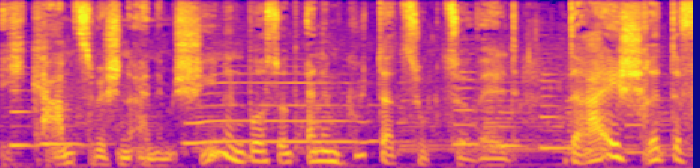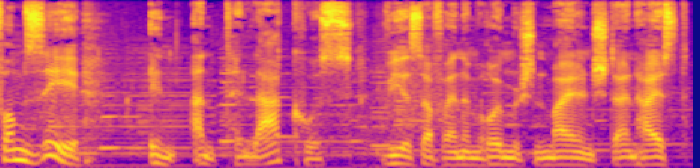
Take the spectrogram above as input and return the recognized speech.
Ich kam zwischen einem Schienenbus und einem Güterzug zur Welt, drei Schritte vom See, in Antelacus, wie es auf einem römischen Meilenstein heißt.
